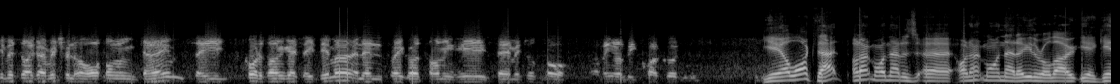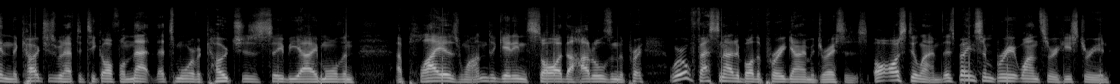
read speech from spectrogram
if it's like a Richmond Hawthorn game, say quarter time you go see Dimma, and then three quarter time you hear Sam Mitchell talk. I think it would be quite good. Yeah, I like that. I don't mind that as uh, I don't mind that either. Although, yeah, again, the coaches would have to tick off on that. That's more of a coach's CBA more than a player's one to get inside the huddles and the pre. We're all fascinated by the pre-game addresses. I, I still am. There's been some brilliant ones through history, and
